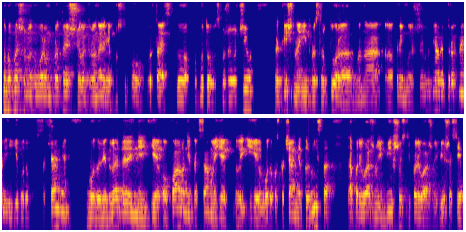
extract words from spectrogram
Ну, по-перше, ми говоримо про те, що електроенергія поступово повертається до побутових споживачів. Критична інфраструктура вона отримує живлення електроенергії, є водопостачання, водовідведення, є опалення. Так само є і водопостачання до міста та переважної більшості, переважної більшості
